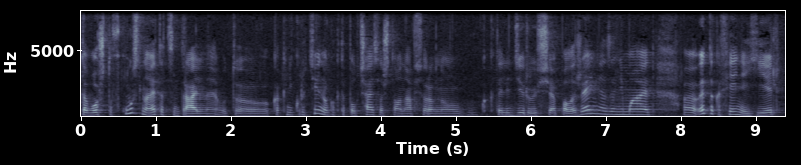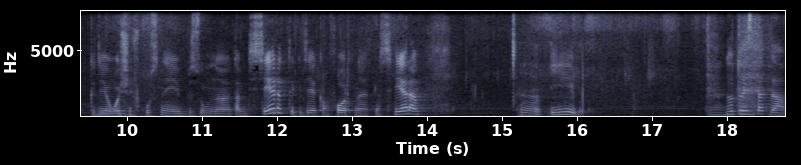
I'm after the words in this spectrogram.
того, что вкусно, это центральное. Вот э, как ни крути, но как-то получается, что она все равно как-то лидирующее положение занимает. Э, это кофейня Ель, где очень вкусные, безумно там десерты, где комфортная атмосфера. И Ну, то есть тогда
